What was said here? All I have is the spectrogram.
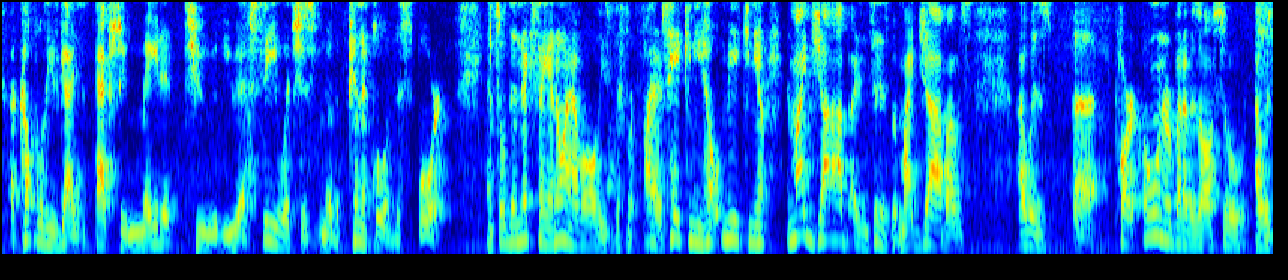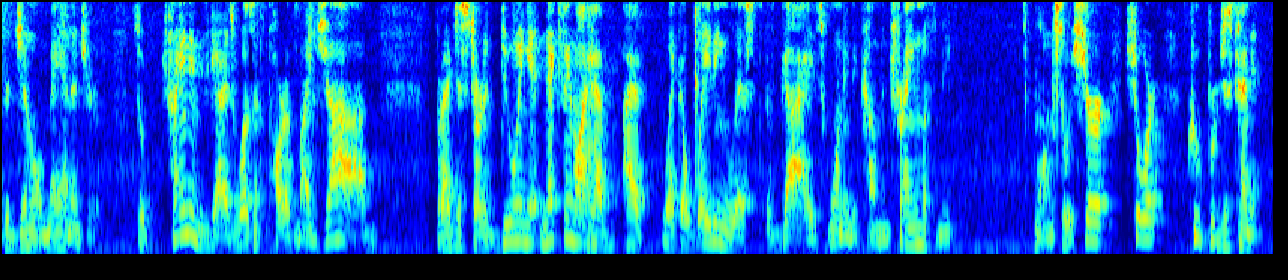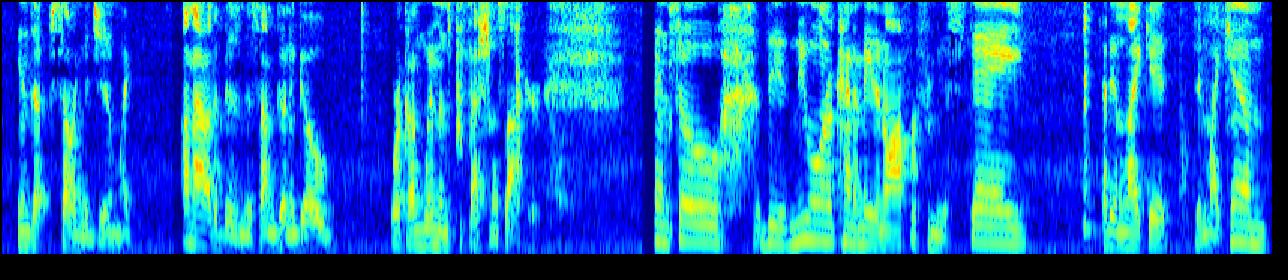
a couple of these guys actually made it to the UFC, which is you know the pinnacle of the sport. And so the next thing I know, I have all these different fighters. Hey, can you help me? Can you? Help? And my job, I didn't say this, but my job, I was, I was uh, part owner, but I was also I was the general manager. So training these guys wasn't part of my job, but I just started doing it. Next thing I know, I have I have like a waiting list of guys wanting to come and train with me. Long story short, short, Cooper just kind of ends up selling the gym. Like, I'm out of the business. I'm going to go work on women's professional soccer. And so the new owner kind of made an offer for me to stay. I didn't like it, didn't like him.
